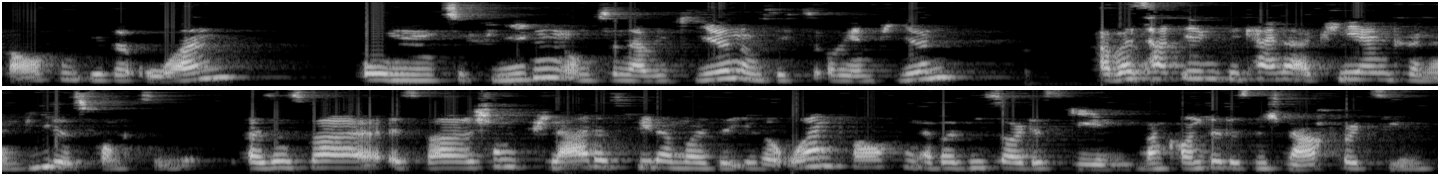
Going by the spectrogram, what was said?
brauchen ihre Ohren, um zu fliegen, um zu navigieren, um sich zu orientieren. Aber es hat irgendwie keiner erklären können, wie das funktioniert. Also es war, es war schon klar, dass Fledermäuse ihre Ohren brauchen, aber wie soll das gehen? Man konnte das nicht nachvollziehen.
